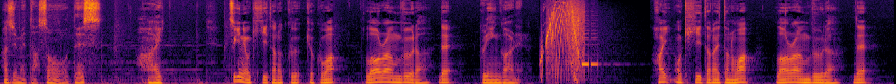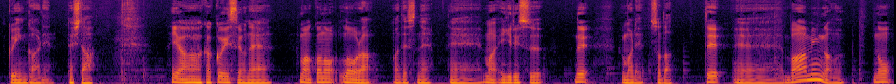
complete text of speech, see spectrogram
始めたそうです。はい。次にお聴きいただく曲は、ローラン・ブーラでグリーンガーデン。はい、お聴きいただいたのは、ローラン・ブーラでグリーンガーデンでした。いやー、かっこいいですよね。まあ、このローラはですね、えーまあ、イギリスで生まれ育って、えーバーミンガムの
